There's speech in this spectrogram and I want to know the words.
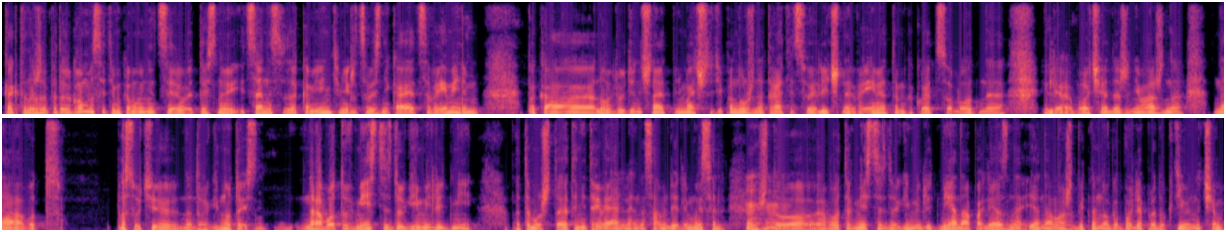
как-то нужно по-другому с этим коммуницировать. То есть, ну, и ценность этого комьюнити, мне кажется, возникает со временем, пока, ну, люди начинают понимать, что, типа, нужно тратить свое личное время там какое-то свободное или рабочее, даже неважно, на вот по сути, на другие, ну, то есть на работу вместе с другими людьми, потому что это нетривиальная на самом деле мысль, uh-huh. что работа вместе с другими людьми, она полезна, и она может быть намного более продуктивна, чем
